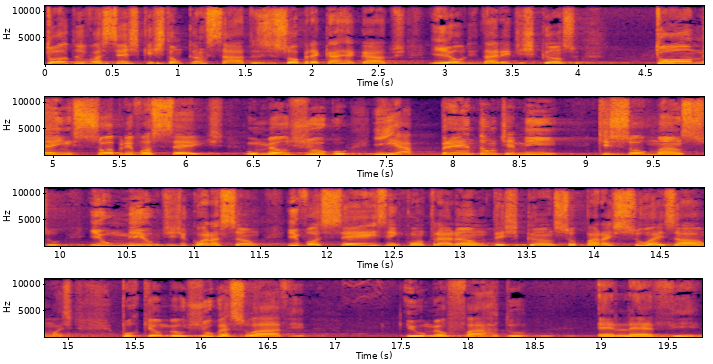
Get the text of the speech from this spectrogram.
todos vocês que estão cansados e sobrecarregados, e eu lhe darei descanso. Tomem sobre vocês o meu jugo e aprendam de mim, que sou manso e humilde de coração, e vocês encontrarão descanso para as suas almas, porque o meu jugo é suave e o meu fardo é leve.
